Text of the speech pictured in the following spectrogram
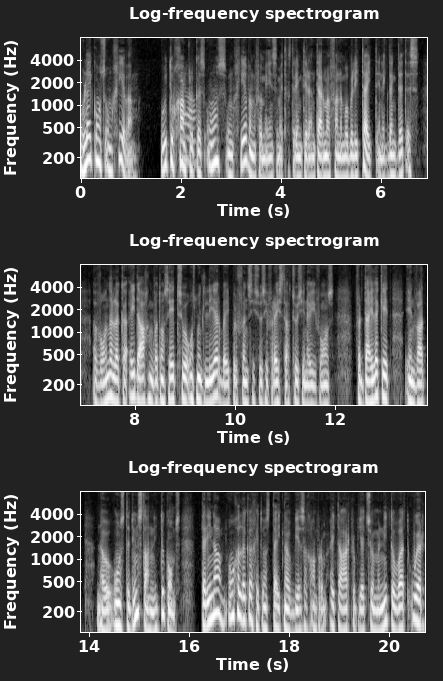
hoe lyk ons omgewing? Hoe toeganklik ja. is ons omgewing vir mense met gestremthede in terme van mobiliteit? En ek dink dit is 'n wonderlike uitdaging wat ons het. So ons moet leer by provinsies soos die Vrystaat, soos jy nou hier vir ons verduidelik het en wat nou ons te doen staan in die toekoms. Terina, ongelukkig het ons tyd nou besig amper om uit te hardloop. Jy het so 'n minuut of wat oor.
